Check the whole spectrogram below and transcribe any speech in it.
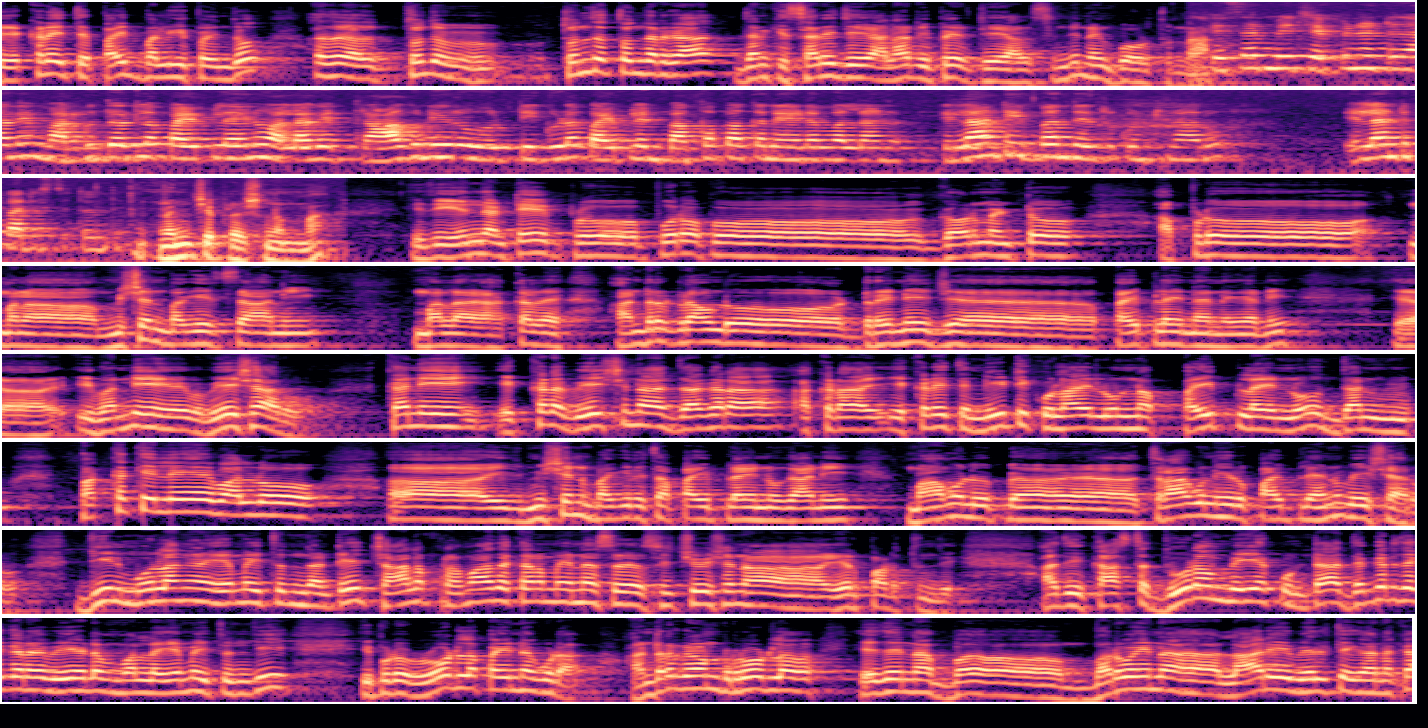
ఎక్కడైతే పైప్ బలిగిపోయిందో అది తొందర తొందర తొందరగా దానికి సరి చేయాలా రిపేర్ చేయాల్సింది నేను కోరుతున్నాను సార్ మీరు చెప్పినట్టుగానే మరుగుదొడ్ల పైప్ లైన్ అలాగే త్రాగునీరు కూడా పైప్ లైన్ పక్క పక్కన వేయడం వల్ల ఎలాంటి ఇబ్బంది ఎదుర్కొంటున్నారు? ఎలాంటి పరిస్థితి ఉంది? మంచి ప్రశ్న అమ్మా ఇది ఏంటంటే ఇప్పుడు పూర్వపు గవర్నమెంట్ అప్పుడు మన మిషన్ భగీరథ అని మళ్ళీ అక్కడ underground drainage pipeline అని కానీ ఇవన్నీ వేశారు. కానీ ఎక్కడ వేసిన దగ్గర అక్కడ ఎక్కడైతే నీటి కుళాయిలు ఉన్న పైప్ లైన్ దాని పక్కకెళ్ళే వాళ్ళు మిషన్ భగీరథ పైప్ లైన్ కానీ మామూలు త్రాగునీరు పైప్ లైన్ వేశారు. దీని మూలంగా ఏమవుతుందంటే చాలా ప్రమాదకరమైన సిచ్యువేషన్ ఏర్పడుతుంది. అది కాస్త దూరం వేయకుండా దగ్గర దగ్గర వేయడం వల్ల ఏమవుతుంది ఇప్పుడు రోడ్లపైన కూడా అండర్ గ్రౌండ్ రోడ్ల ఏదైనా బ బరువైన లారీ వెళ్తే కనుక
